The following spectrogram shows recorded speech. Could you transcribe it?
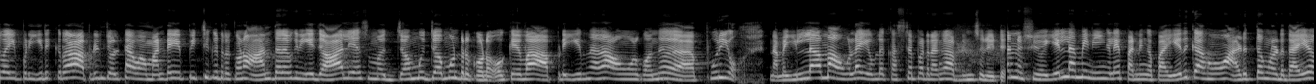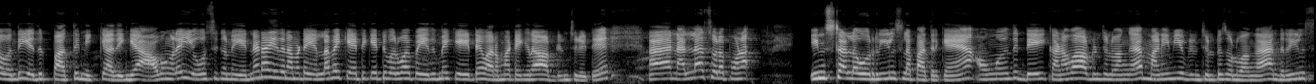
இவ இப்படி இருக்கிறா அப்படின்னு சொல்லிட்டு அவன் மண்டையை பிச்சுக்கிட்டு இருக்கணும். அந்த அளவுக்கு நீங்கள் ஜாலியாக சும்மா ஜம்மு ஜம்முன்னு இருக்கணும் ஓகேவா அப்படி இருந்தால் தான் அவங்களுக்கு வந்து புரியும். நம்ம இல்லாமல் அவங்களாம் எவ்வளோ கஷ்டப்படுறாங்க அப்படின்னு சொல்லிட்டு. விஷயம் எல்லாமே நீங்களே பண்ணுங்கப்பா. எதுக்காகவும் அடுத்தவங்களோட தயவை வந்து எதிர்பார்த்து நிற்காதீங்க அவங்களே யோசிக்கணும். என்னடா இதை நம்மகிட்ட எல்லாமே கேட்டு கேட்டு வருவா? இப்போ எதுவுமே கேட்டே வரமாட்டேங்கிறா? அப்படின்னு சொல்லிட்டு நல்லா சொல்ல போனால் இன்ஸ்டாவில் ஒரு ரீல்ஸில் பார்த்துருக்கேன் அவங்க வந்து டேய் கனவா அப்படின்னு சொல்லுவாங்க மனைவி அப்படின்னு சொல்லிட்டு சொல்லுவாங்க. அந்த ரீல்ஸ்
